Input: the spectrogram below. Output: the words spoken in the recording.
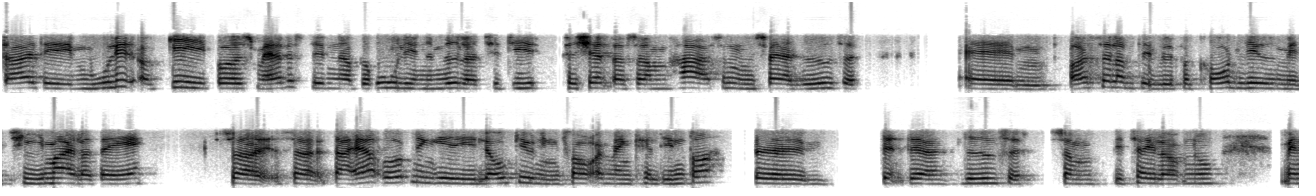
der er det muligt at give både smertestillende og beroligende midler til de patienter, som har sådan en svær lidelse. Øhm, også selvom det vil forkorte livet med timer eller dage. Så, så der er åbning i lovgivningen for, at man kan lindre øh, den der lidelse, som vi taler om nu. Men,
